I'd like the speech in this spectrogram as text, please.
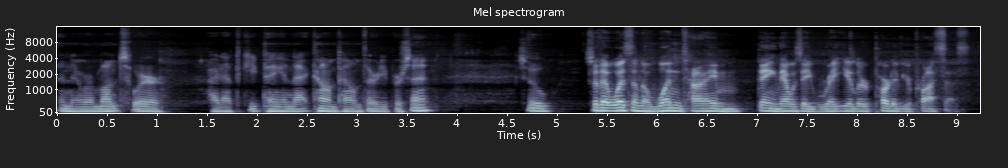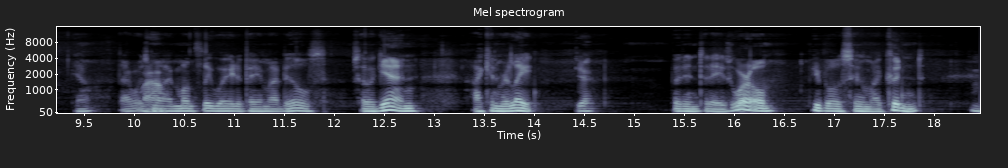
And there were months where I'd have to keep paying that compound thirty percent. So So that wasn't a one-time thing. That was a regular part of your process. yeah, that was Wow. my monthly way to pay my bills. So again, I can relate. Yeah. But in today's world, people assume I couldn't. Hmm.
